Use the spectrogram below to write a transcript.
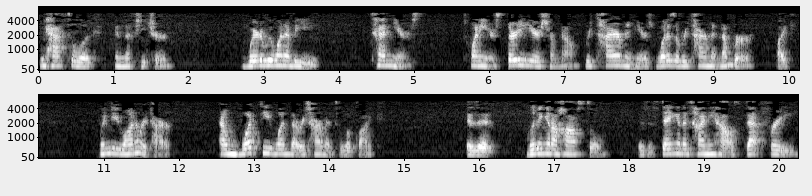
we have to look in the future. Where do we want to be 10 years, 20 years, 30 years from now? Retirement years. What is a retirement number? Like, when do you want to retire? And what do you want that retirement to look like? Is it living in a hostel? Is it staying in a tiny house, debt free?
